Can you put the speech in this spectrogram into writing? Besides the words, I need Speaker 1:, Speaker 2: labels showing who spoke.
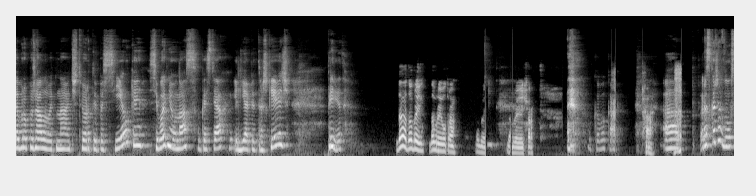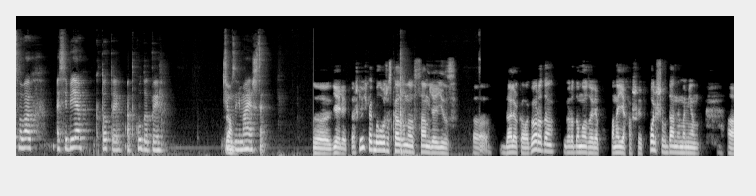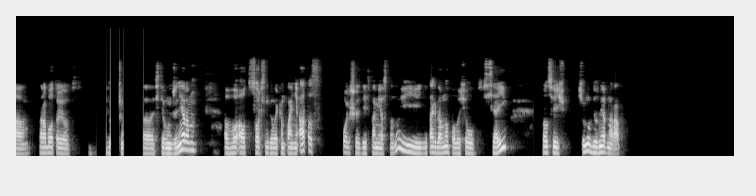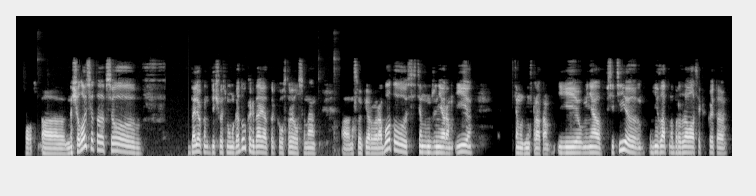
Speaker 1: Добро пожаловать на четвертые посиелки. Сегодня у нас в гостях Илья Петрашкевич. Привет!
Speaker 2: Да, добрый, доброе утро. Добрый, добрый вечер.
Speaker 1: У кого как. А, расскажи в двух словах о себе, кто ты, откуда ты, чем да. занимаешься.
Speaker 2: Э, я Илья Петрашкевич, как было уже сказано, сам я из э, далекого города, города Мозырев, понаехавший в Польшу в данный момент. Э, работаю сетевым инженером в аутсорсинговой компании Atos, в Польше здесь по месту. Ну и не так давно получил CCI, чему безмерно рад. Вот. А, началось это все в далеком 2008 году, когда я только устроился на, а, на свою первую работу системным инженером и системным администратором. И у меня в сети внезапно образовался какой-то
